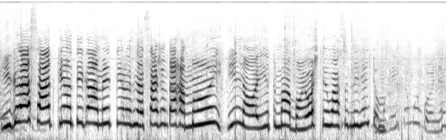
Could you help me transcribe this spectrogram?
Engraçado que antigamente eles né, só juntava a mãe e nós ia tomar banho. Hoje tem o açude ninguém toma. Ninguém toma banho, né?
